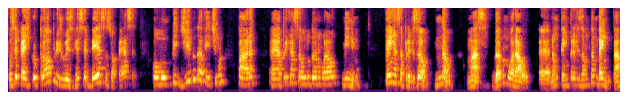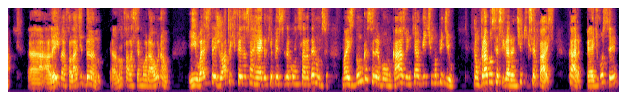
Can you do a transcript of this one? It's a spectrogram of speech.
você pede para o próprio juiz receber essa sua peça como um pedido da vítima para é, aplicação do dano moral mínimo. Tem essa previsão? Não. Mas dano moral é, não tem previsão também, tá? A lei vai falar de dano, ela não fala se é moral ou não. E o STJ que fez essa regra que precisa constar na denúncia. Mas nunca se levou um caso em que a vítima pediu. Então, para você se garantir, o que, que você faz? Cara, pede você,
